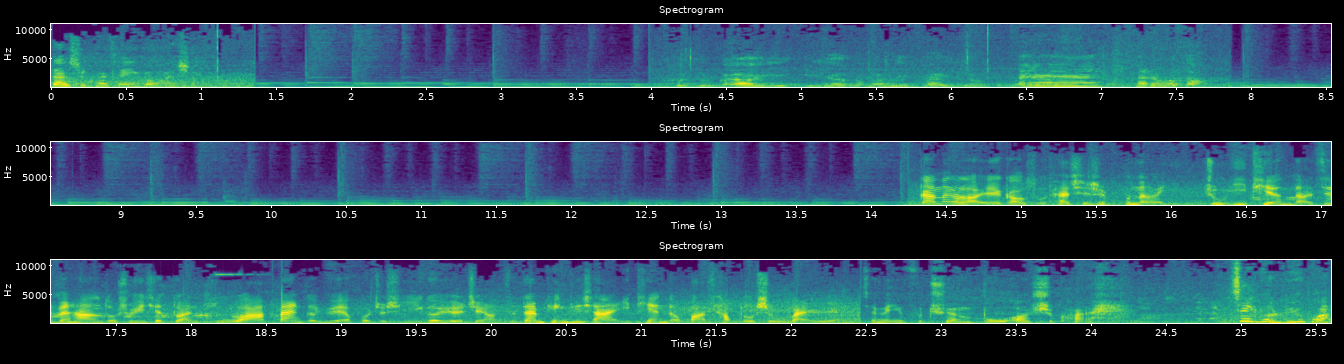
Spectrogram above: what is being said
三十块钱一个晚上。哎，なるほど。刚那个老爷爷告诉我，他其实不能住一天的，基本上都是一些短租啊，半个月或者是一个月这样子。但平均下来一天的话，差不多是五百日元。这件衣服全部二十块。 这个旅馆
